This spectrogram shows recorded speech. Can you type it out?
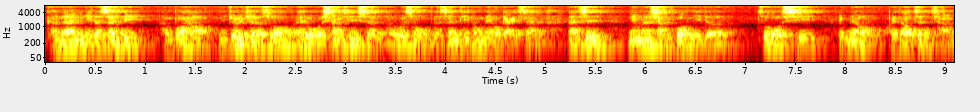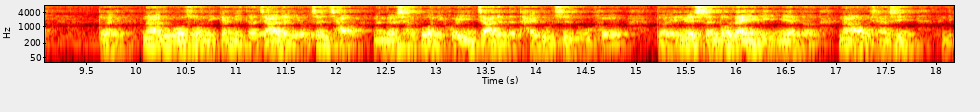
可能你的身体很不好，你就会觉得说，哎，我相信神了，为什么我的身体都没有改善？但是你有没有想过，你的作息有没有回到正常？对，那如果说你跟你的家人有争吵，那没有想过你回应家人的态度是如何？对，因为神都在你里面了，那我相信你，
